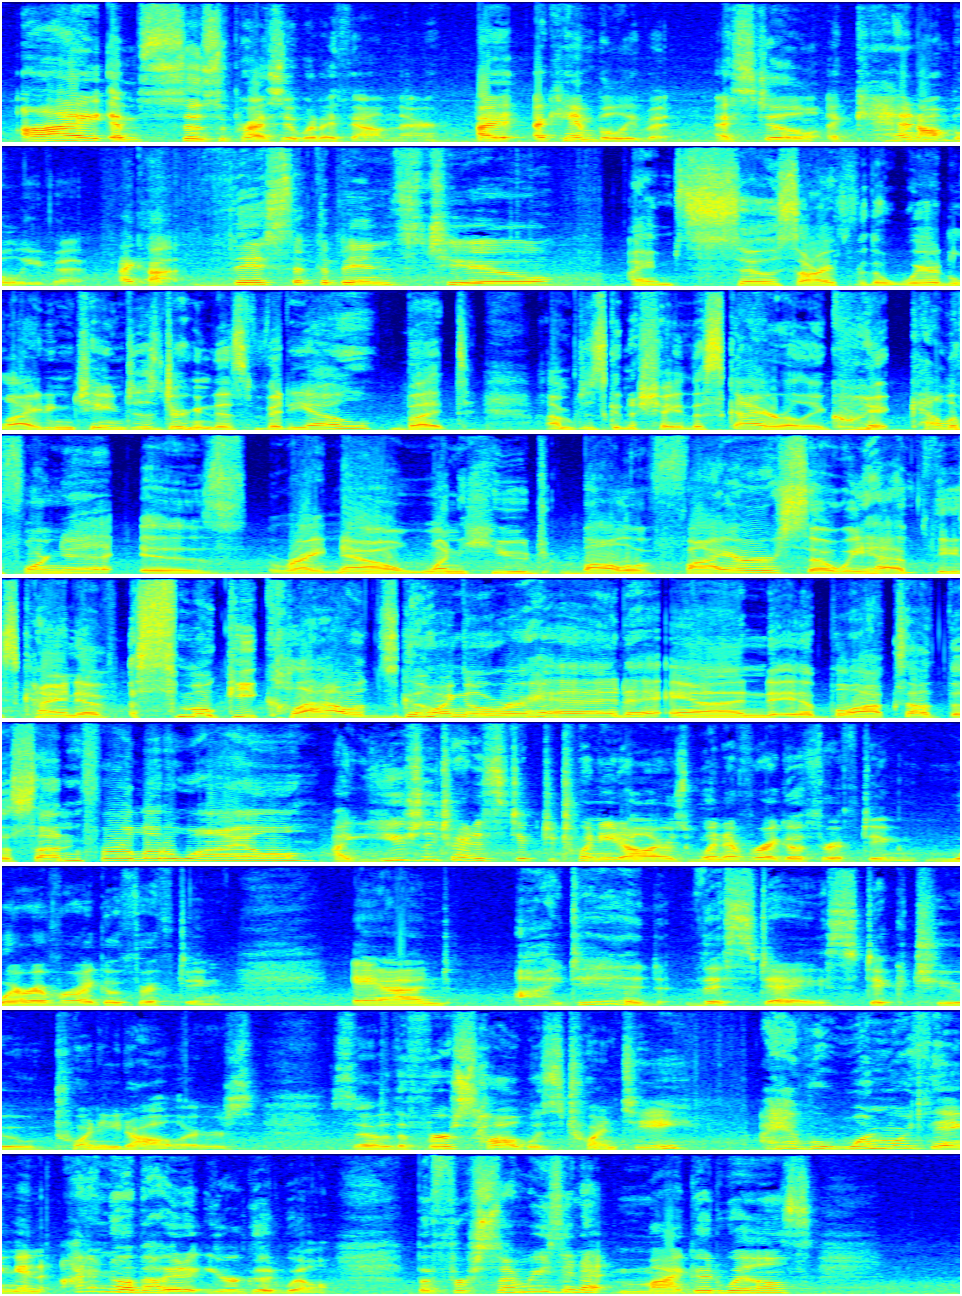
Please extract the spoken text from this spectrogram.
I am so surprised at what I found there. I, I can't believe it. I still, I cannot believe it. I got this at the bins too. I am so sorry for the weird lighting changes during this video, but I'm just going to show you the sky really quick. California is right now one huge ball of fire, so we have these kind of smoky clouds going overhead, and it blocks out the sun for a little while. I usually try to stick to $20 whenever I go thrifting, wherever I go thrifting, and I did this day stick to $20. So the first haul was 20 I have one more thing, and I don't know about it at your Goodwill, but for some reason at my Goodwills,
